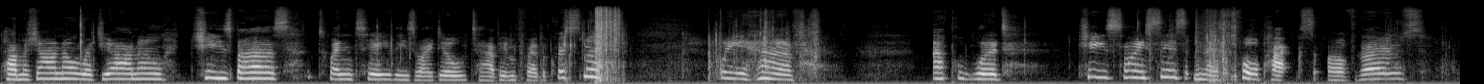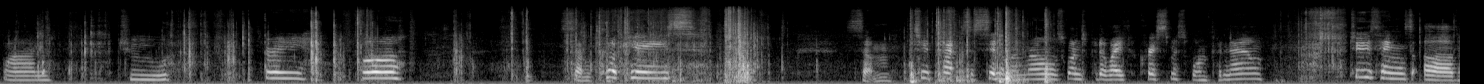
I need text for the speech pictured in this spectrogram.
Parmigiano Reggiano cheese bars 20 these are ideal to have in for over Christmas. We have Applewood cheese slices. And there's four packs of those. One two three four. Some cookies. Some two packs of cinnamon rolls. One to put away for Christmas one for now. Two things of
